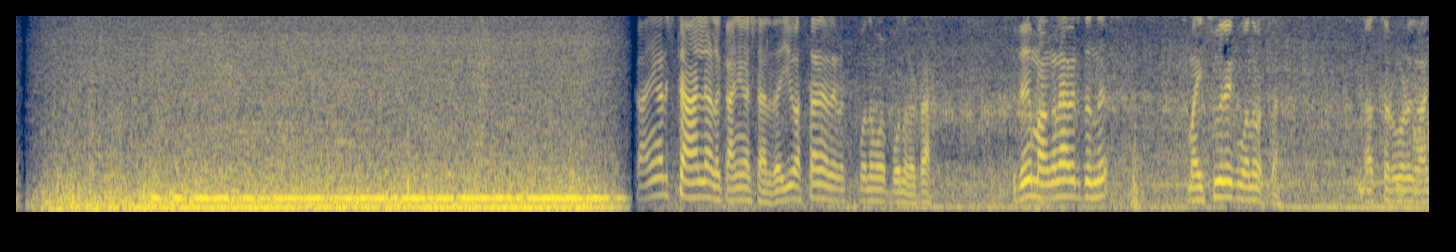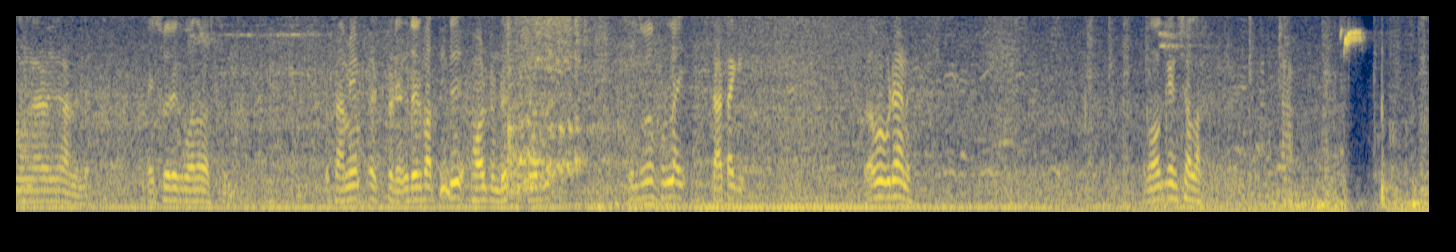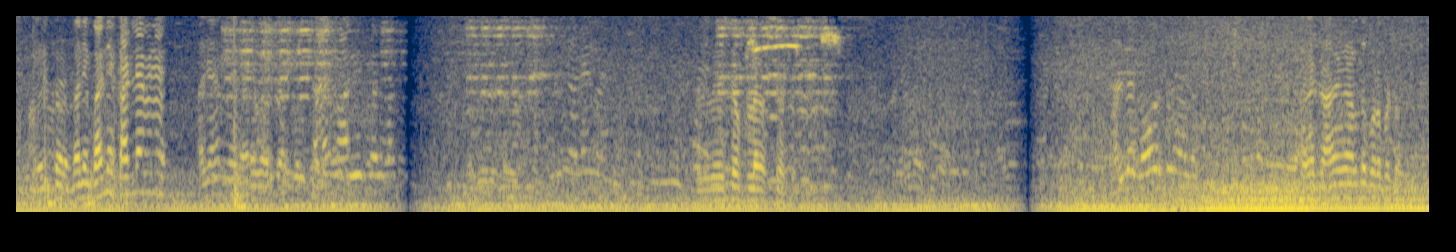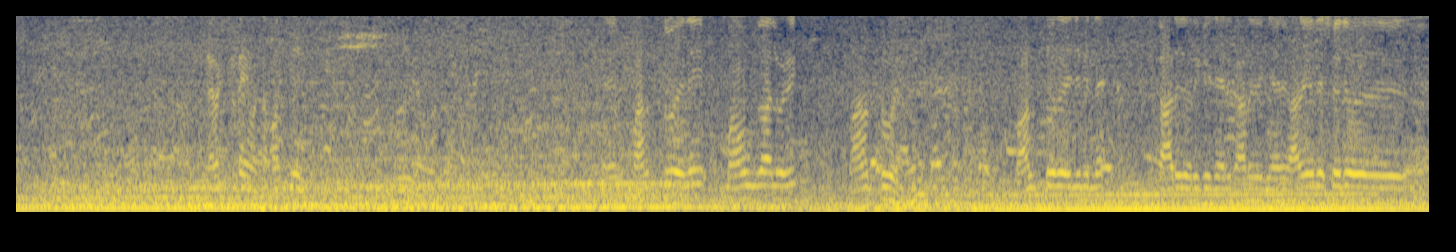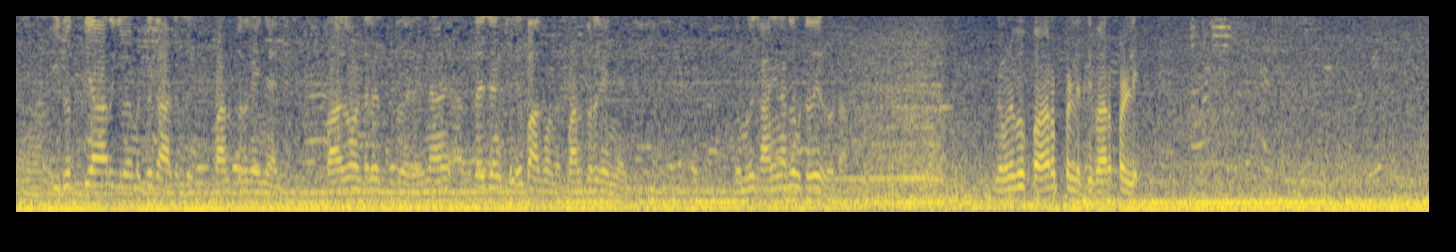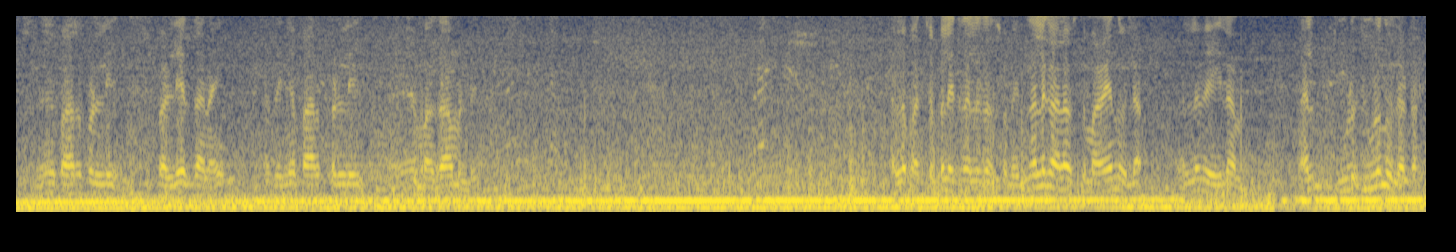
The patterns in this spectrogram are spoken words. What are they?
കാഞ്ഞങ്ങാട് സ്റ്റാൻഡിലാണ് കാഞ്ഞങ്ങാട് സ്റ്റാൻഡ്. ഈ ബസ്സാണ് ബസ് പോകുന്ന പോകുന്നത് കേട്ടോ. ഇത് മംഗലാപുരത്ത് നിന്ന് മൈസൂരേക്ക് പോകുന്ന ബസ്സാണ് കാസർഗോഡ് കാഞ്ഞങ്ങാട് കാണില്ലേ? മൈസൂരേക്ക് പോകുന്ന ബസ്. ഇപ്പോൾ സമയം എട്ട് മണി ഇവിടെ ഒരു പത്ത് മിനിറ്റ് ഹോൾട്ട് ഉണ്ട് മുമ്പ് ഫുള്ളായി സ്റ്റാർട്ടാക്കി അപ്പോൾ ഇവിടെയാണ്. ഓക്കെ ഇൻഷാല്ല ഏകദേശം ഫ്ലവർ കാലകാലത്ത് പുറപ്പെട്ടു. കറക്റ്റ് ടൈം ഉണ്ട്. പത്ത് പാണത്തൂരിന് മാവുങ്കാൽ വഴി. പാണത്തൂർ പാണത്തൂർ കഴിഞ്ഞ് പിന്നെ കാട് കയറി കഴിഞ്ഞാൽ കാട് കഴിഞ്ഞാൽ കാട് ഏകദേശം ഒരു ഇരുപത്തിയാറ് കിലോമീറ്റർ കാടുണ്ട് പാലത്തൂർ കഴിഞ്ഞാൽ ഭാഗമണ്ഡലത്തിൽ നിന്ന് വരെ. ഞാൻ അടുത്ത ജംഗ്ഷനിൽ ഭാഗമുണ്ട് പാണത്തൂർ കഴിഞ്ഞാൽ നമ്മൾ കാഞ്ഞങ്ങാട് വിട്ടതേ ഉള്ളൂ കേട്ടോ. നമ്മളിപ്പോൾ പാറപ്പള്ളി എത്തി പാറപ്പള്ളി. പാറപ്പള്ളി പള്ളി എത്താനായി. കഴിഞ്ഞാൽ പാറപ്പള്ളി മകാമുണ്ട്. നല്ല പച്ചപ്പല്ലായിട്ട് നല്ല രസമുണ്ട്. ഇന്ന് നല്ല കാലാവസ്ഥ. മഴയൊന്നുമില്ല. നല്ല വെയിലാണ്. എന്നാലും ചൂട് ചൂടൊന്നുമില്ല കേട്ടോ.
